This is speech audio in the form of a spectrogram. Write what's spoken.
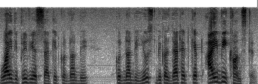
why the previous circuit could not be could not be used because that had kept IB constant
